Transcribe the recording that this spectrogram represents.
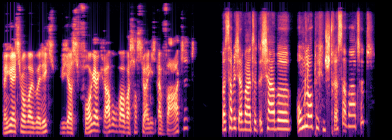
Wenn du jetzt mal überlegst, wie das vor der Grabung war, was hast du eigentlich erwartet? Was habe ich erwartet? Ich habe unglaublichen Stress erwartet.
